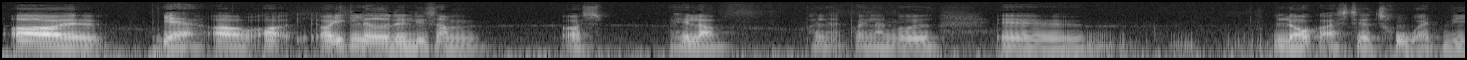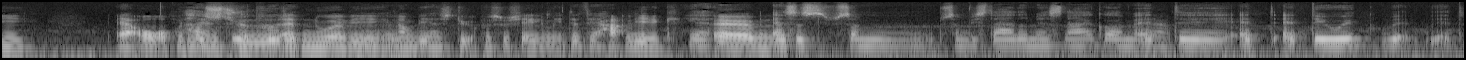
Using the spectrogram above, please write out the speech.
Og øh, ja, og, og, og ikke lade det ligesom os heller på en, på en eller anden måde øh, lokke os til at tro, at vi er over på den anden side, at nu er vi, mm-hmm. når vi har styr på sociale medier. Det har vi ikke. Ja. Øhm. Altså som, som vi startede med at snakke om, at, ja. øh, at, at det er jo ikke, at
